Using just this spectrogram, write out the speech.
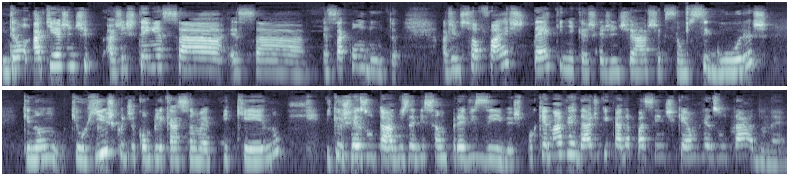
Então, aqui a gente, a gente tem essa, essa, essa conduta. A gente só faz técnicas que a gente acha que são seguras, que, não, que o risco de complicação é pequeno e que os resultados eles são previsíveis. Porque, na verdade, o que cada paciente quer é um resultado, né?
